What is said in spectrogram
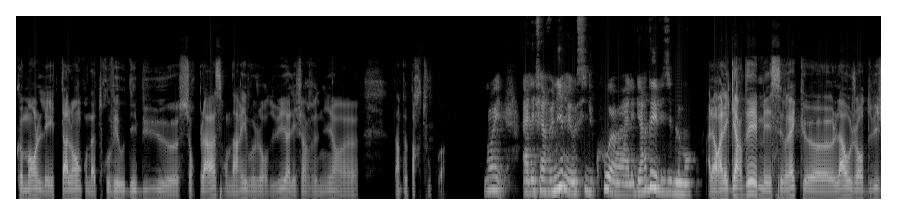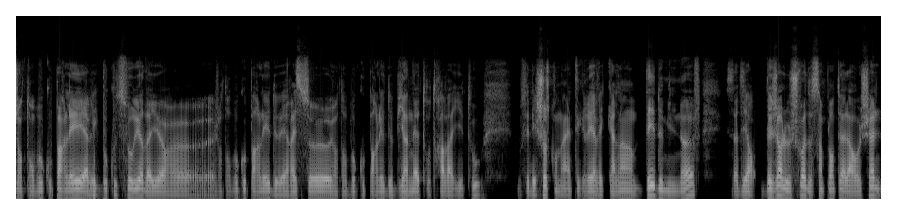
comment les talents qu'on a trouvés au début sur place, on arrive aujourd'hui à les faire venir un peu partout. Quoi. Oui, à les faire venir et aussi du coup à les garder visiblement. Alors à les garder, mais c'est vrai que là aujourd'hui j'entends beaucoup parler, avec beaucoup de sourire d'ailleurs, j'entends beaucoup parler de RSE, j'entends beaucoup parler de bien-être au travail et tout. C'est des choses qu'on a intégrées avec Alain dès 2009. C'est-à-dire, déjà, le choix de s'implanter à La Rochelle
